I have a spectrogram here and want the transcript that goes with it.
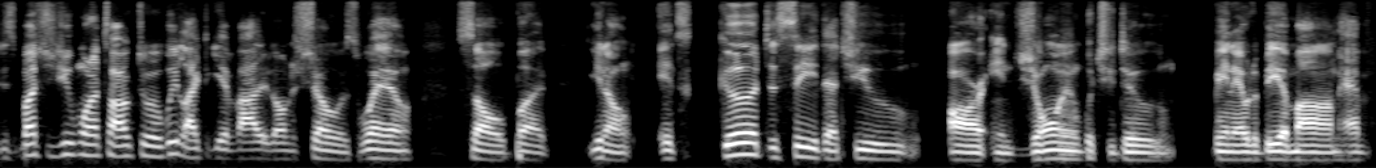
As much as you want to talk to her, we like to get Violet on the show as well. So, but you know, it's good to see that you are enjoying what you do, being able to be a mom, have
